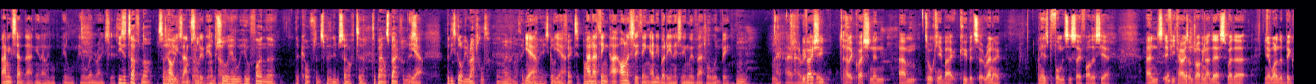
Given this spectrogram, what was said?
But having said that, you know he'll he'll he'll win races. He's a tough nut. So Oh, he- he's absolutely a I'm tough sure nut. he'll he'll find the, the confidence within himself to, to bounce back from this. Yeah. But he's got to be rattled at the moment. I think. yeah, You know, he's got to yeah. be affected by. And it. I think I honestly think anybody in a team with Vettel would be. Hmm. I, I, I We've actually do. had a question in um, talking about Kubica at Renault and his performances so far this year, and if he carries on driving like this, whether you know one of the big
